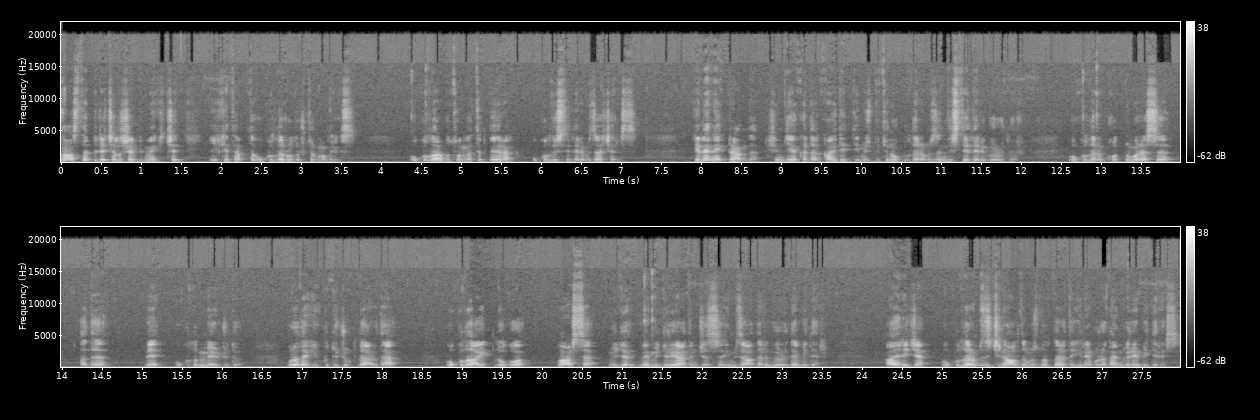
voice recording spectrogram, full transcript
NASDAP ile çalışabilmek için ilk etapta okullar oluşturmalıyız. Okullar butonuna tıklayarak okul listelerimizi açarız. Gelen ekranda şimdiye kadar kaydettiğimiz bütün okullarımızın listeleri görülür. Okulların kod numarası, adı ve okulun mevcudu. Buradaki kutucuklarda okula ait logo varsa müdür ve müdür yardımcısı imzaları görülebilir. Ayrıca okullarımız için aldığımız notları da yine buradan görebiliriz.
